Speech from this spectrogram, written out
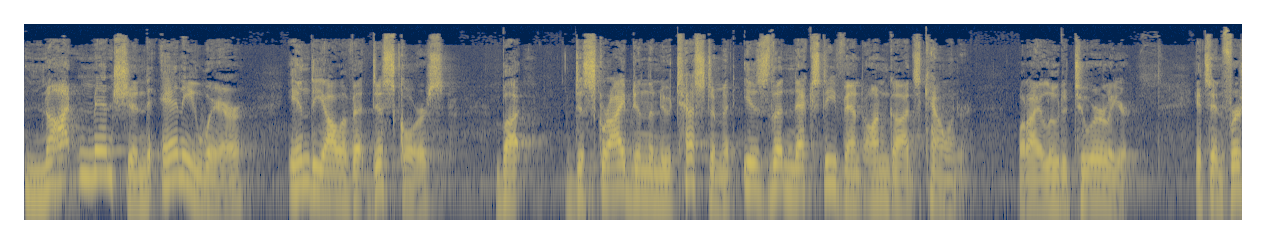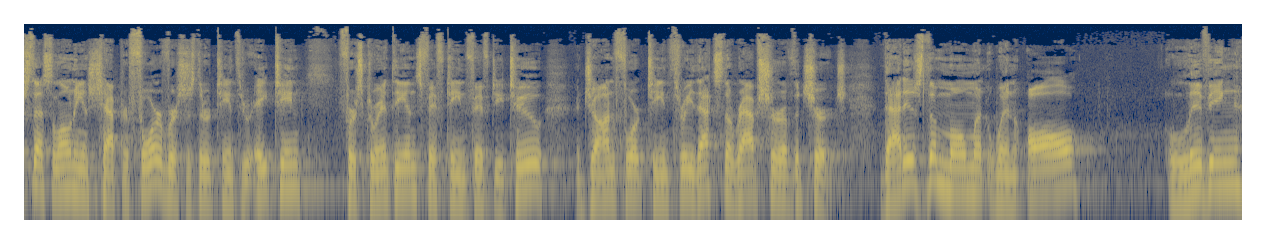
not mentioned anywhere in the Olivet Discourse, but described in the New Testament, is the next event on God's calendar, what I alluded to earlier. It's in 1 Thessalonians chapter 4, verses 13 through 18. 1 Corinthians 15 52, John 14 3. That's the rapture of the church. That is the moment when all living,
